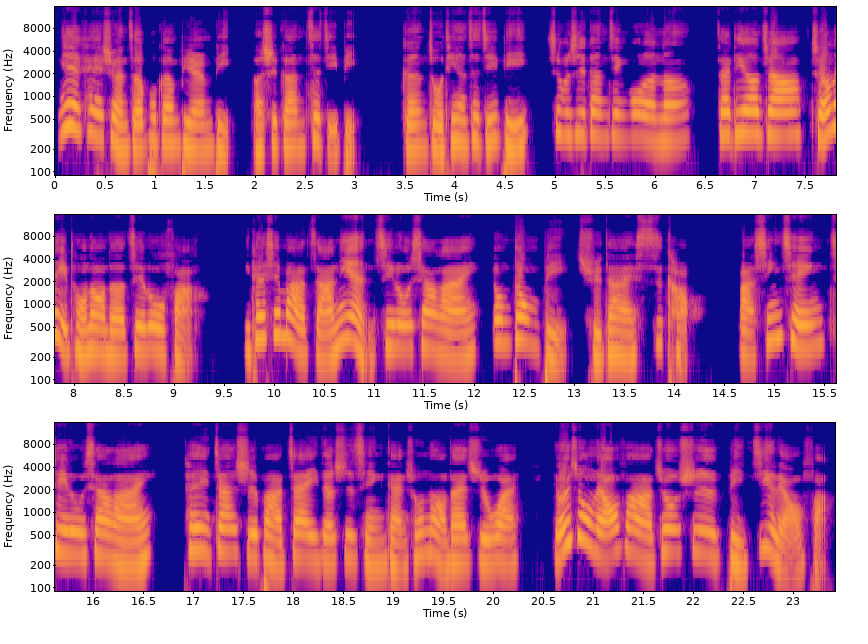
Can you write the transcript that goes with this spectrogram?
你也可以选择不跟别人比，而是跟自己比，跟昨天的自己比，是不是更进步了呢？在第二章整理头脑的记录法。你可以先把杂念记录下来，用动笔取代思考，把心情记录下来，可以暂时把在意的事情赶出脑袋之外。有一种疗法就是笔记疗法。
